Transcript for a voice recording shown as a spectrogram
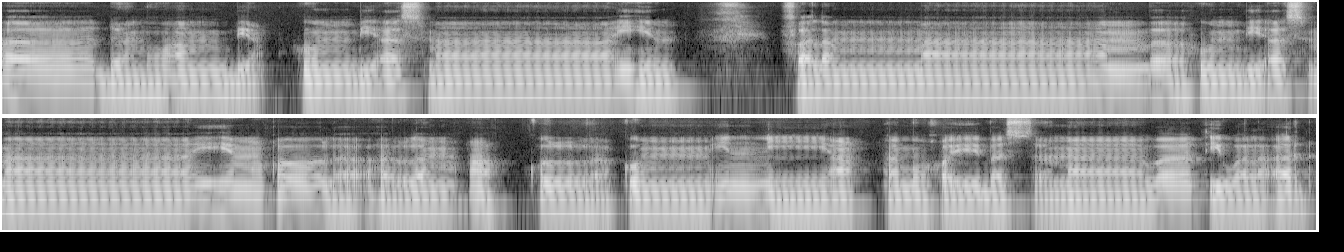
adamu ambihum bi asma'ihim falamma ambahum bi asma'ihim qala alam ak qul lakum inni a'lamu ghaibas samawati wal ard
